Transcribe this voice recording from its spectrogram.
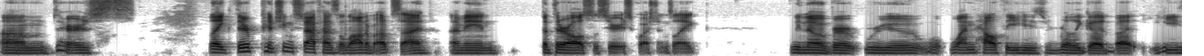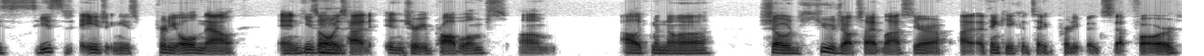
Um, there's like their pitching staff has a lot of upside. I mean, but there are also serious questions. Like we know Bert Ryu, when healthy, he's really good, but he's he's aging. He's pretty old now, and he's mm. always had injury problems. Um, Alek Manoah showed huge upside last year. I, I think he could take a pretty big step forward,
